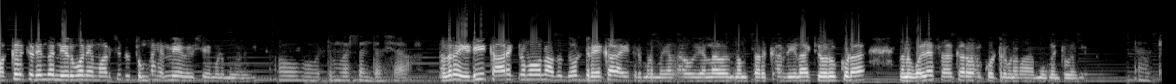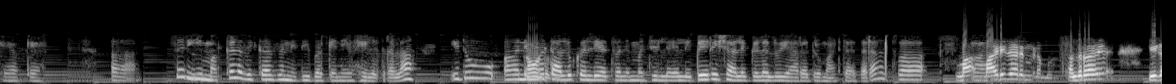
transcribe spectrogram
ಮಕ್ಕಳ ಕಡೆಯಿಂದ ನಿರ್ವಹಣೆ ಮಾಡಿಸಿದ್ದು ತುಂಬಾ ಹೆಮ್ಮೆಯ ವಿಷಯ ಮೇಡಮ್ ನನಗೆ ಓಹೋ ತುಂಬಾ ಸಂತೋಷ. ಅಂದ್ರೆ ಇಡೀ ಕಾರ್ಯಕ್ರಮವನ್ನು ಅದು ದೊಡ್ಡ ರೇಖಾ ಐತ್ರಿ ಮೇಡಮ್ ಎಲ್ಲ ಎಲ್ಲ ನಮ್ಮ ಸರ್ಕಾರದ ಇಲಾಖೆಯವರು ಕೂಡ ನನಗೆ ಒಳ್ಳೆ ಸಹಕಾರವನ್ನು ಕೊಟ್ಟರು ಮೇಡಮ್ ಆ ಮೂಮೆಂಟ್ ಒಳಗೆ. ಓಕೆ ಓಕೆ. ಸರ್ ಈ ಮಕ್ಕಳ ವಿಕಾಸ ನಿಧಿ ಬಗ್ಗೆ ನೀವು ಹೇಳಿದ್ರಲ್ಲ ಇದು ನಿಮ್ಮ. ತಾಲೂಕಲ್ಲಿ ಅಥವಾ ನಿಮ್ಮ ಜಿಲ್ಲೆಯಲ್ಲಿ ಬೇರೆ ಶಾಲೆಗಳಲ್ಲೂ ಯಾರಾದ್ರೂ ಮಾಡ್ತಾ ಇದ್ದಾರಾ? ಅಥವಾ ಮಾಡಿದ್ದಾರೆ ಮೇಡಮ್. ಅಂದ್ರೆ ಈಗ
